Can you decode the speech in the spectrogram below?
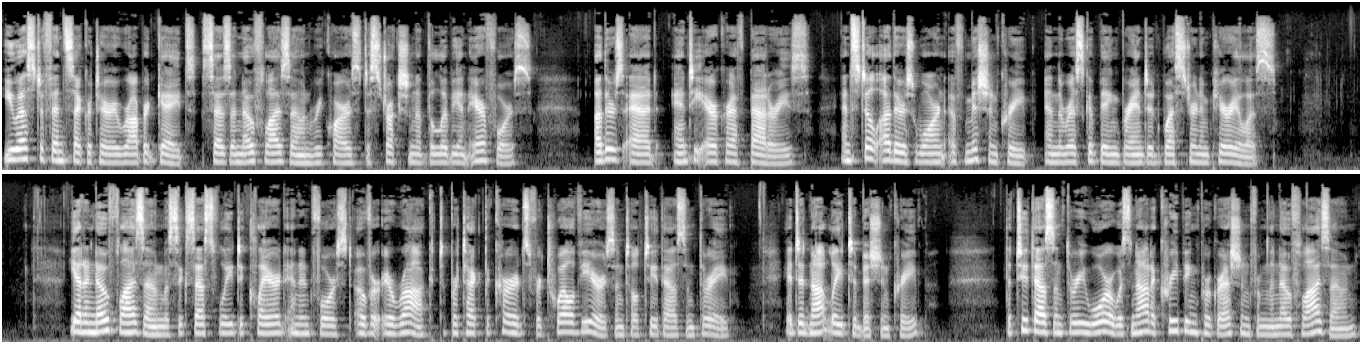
U.S. Defense Secretary Robert Gates says a no fly zone requires destruction of the Libyan Air Force. Others add anti aircraft batteries, and still others warn of mission creep and the risk of being branded Western imperialists. Yet a no fly zone was successfully declared and enforced over Iraq to protect the Kurds for 12 years until 2003. It did not lead to mission creep. The 2003 war was not a creeping progression from the no fly zone,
